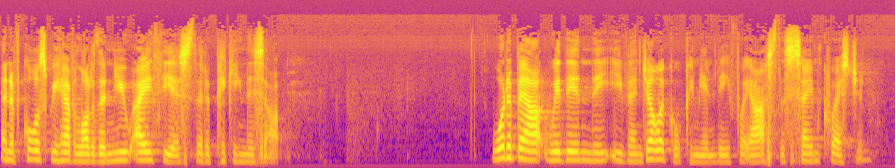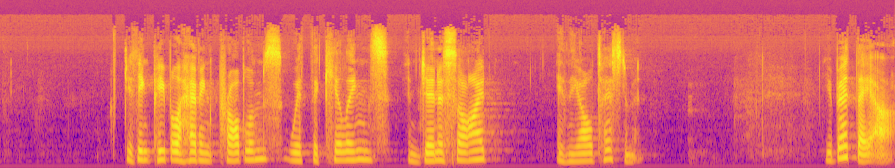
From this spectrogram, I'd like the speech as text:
And of course, we have a lot of the new atheists that are picking this up. What about within the evangelical community if we ask the same question? Do you think people are having problems with the killings and genocide in the Old Testament? You bet they are.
